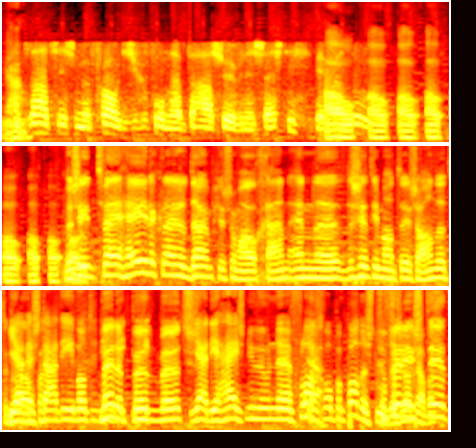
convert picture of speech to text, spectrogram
Ja. ja. Het laatste is een mevrouw die ze gevonden hebben, de A67. Bij Oh, oh, oh, oh, oh, oh, oh. We zien twee hele kleine duimpjes omhoog gaan. En eh, er zit iemand in zijn handen te Ja, klappen. er staat iemand die... Met een puntmuts. Ja, die hijst nu een eh, vlag Ja. op een paddenstoel. Grappig. Gefeliciteerd,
